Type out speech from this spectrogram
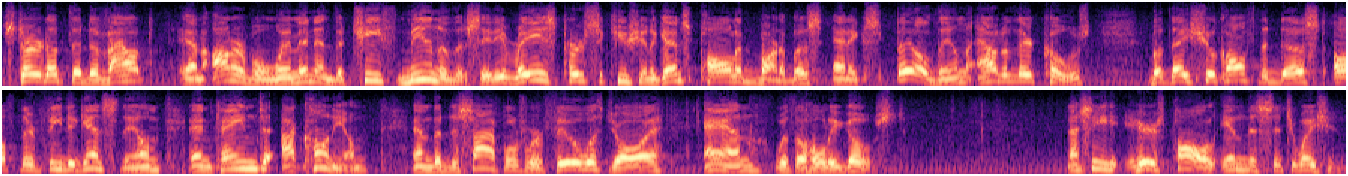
stirred up the devout and honorable women and the chief men of the city, raised persecution against Paul and Barnabas, and expelled them out of their coast. But they shook off the dust off their feet against them, and came to Iconium, and the disciples were filled with joy and with the Holy Ghost. Now, see, here's Paul in this situation.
